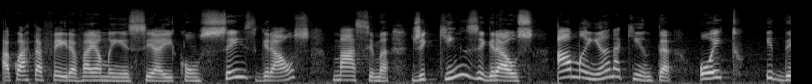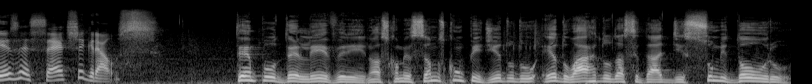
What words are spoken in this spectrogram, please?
A quarta-feira vai amanhecer aí com 6 graus, máxima de 15 graus. Amanhã, na quinta, 8 e 17 graus. Tempo Delivery. Nós começamos com o um pedido do Eduardo da cidade de Sumidouro.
